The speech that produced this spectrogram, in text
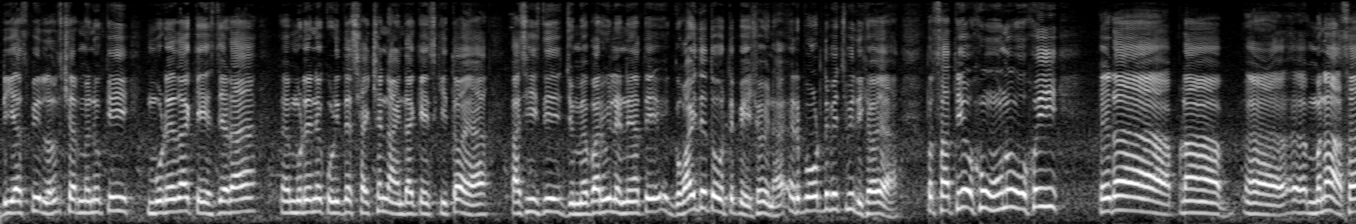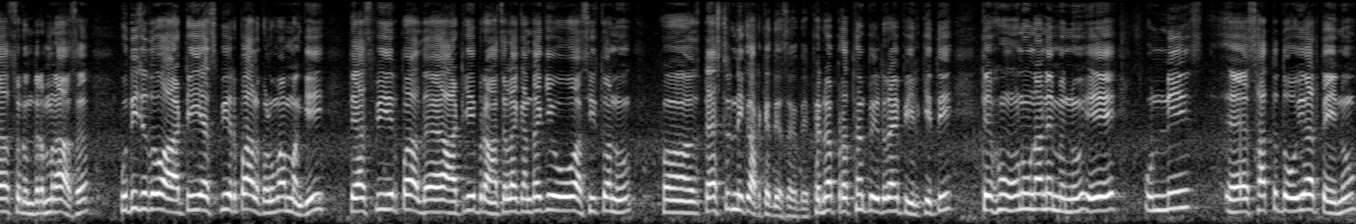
ਡੀਐਸਪੀ ਲਲਿਤ ਸ਼ਰਮੇ ਨੂੰ ਕਿ ਮੁੰਡੇ ਦਾ ਕੇਸ ਜਿਹੜਾ ਹੈ, ਮੁੰਡੇ ਨੇ ਕੁੜੀ ਤੇ ਸੈਕਸ਼ਨ 9 ਦਾ ਕੇਸ ਕੀਤਾ ਹੋਇਆ ਅਸੀਂ ਇਸ ਦੀ ਜ਼ਿੰਮੇਵਾਰ ਵੀ ਲੈਂਦੇ ਹਾਂ ਤੇ ਗਵਾਹੀ ਦੇ ਤੌਰ ਤੇ ਪੇਸ਼ ਹੋਏ ਨਾ। ਰਿਪੋਰਟ ਦੇ ਵਿੱਚ ਵੀ ਲਿਖਿਆ ਹੋਇਆ ਪਰ ਸਾਥੀਓ ਹੁਣ ਉਹੀ ਜਿਹੜਾ ਆਪਣਾ ਅ, ਹੈ ਸੁਰਿੰਦਰ ਮਨਹਾਸ ਉਹਦੀ ਜਦੋਂ ਆਰਟੀ ਐਸਪੀ ਹਰਪਾਲ ਕੋਲੋਂ ਮੈਂ ਮੰਗੀ ਤੇ ਐਸਪੀ ਹਰਪਾਲ ਦਾ ਆਰਟੀ ਬ੍ਰਾਂਚ ਵਾਲਾ ਕਹਿੰਦਾ ਕਿ ਉਹ ਅਸੀਂ ਤੁਹਾਨੂੰ ਟੈਸਟ ਨਹੀਂ ਕਰਕੇ ਦੇ ਸਕਦੇ। ਫਿਰ ਮੈਂ ਪ੍ਰਥਮ ਪੀੜ ਰਾਹੀਂ ਅਪੀਲ ਕੀਤੀ ਤੇ ਹੁਣ ਉਹਨਾਂ ਨੇ ਮੈਨੂੰ ਇਹ 19 7 2023 ਨੂੰ,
